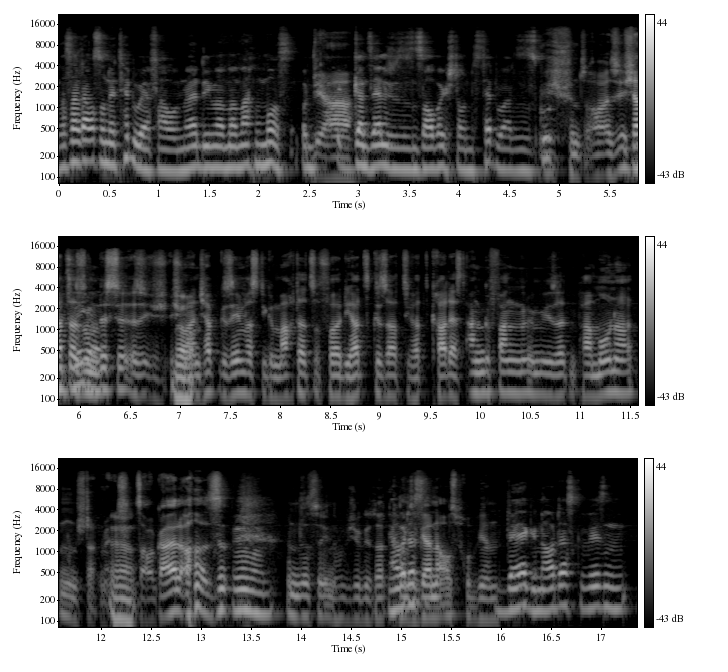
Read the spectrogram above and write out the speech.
Das ist halt auch so eine Tattoo-Erfahrung, ne, die man mal machen muss. Und Ja. ganz ehrlich, das ist ein sauber gestochenes Tattoo, also das ist gut. Ich finde es auch. Also ich hatte da so ein bisschen, also ich, ich Ja. meine, ich habe gesehen, was die gemacht hat so vorher. Die hat es gesagt, sie hat gerade erst angefangen, irgendwie seit ein paar Monaten und ich dachte mir, das Ja. sieht auch geil aus. Und deswegen habe ich ihr gesagt, Ja, kann sie das- gerne ausprobieren. wäre genau das gewesen,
